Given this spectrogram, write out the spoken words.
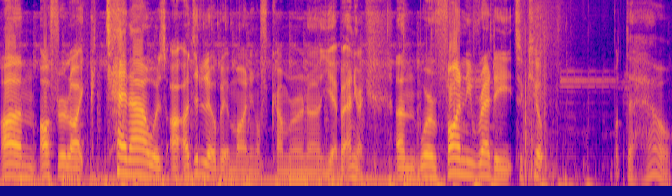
um, after like 10 hours, I, I did a little bit of mining off camera and, uh, yeah, but anyway, um, we're finally ready to kill, what the hell?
